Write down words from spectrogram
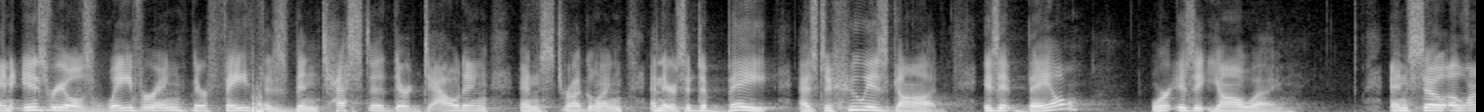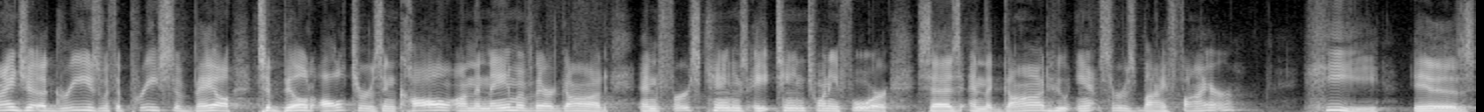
And Israel's wavering, their faith has been tested, they're doubting and struggling. And there's a debate as to who is God. Is it Baal or is it Yahweh? And so Elijah agrees with the priests of Baal to build altars and call on the name of their God. And 1 Kings 18:24 says, "And the God who answers by fire, he is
